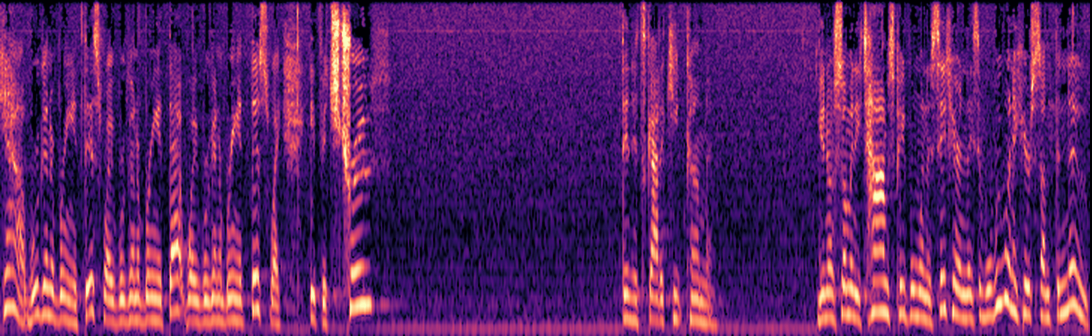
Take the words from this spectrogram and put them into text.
Yeah, we're going to bring it this way, we're going to bring it that way, we're going to bring it this way. If it's truth, then it's got to keep coming. You know, so many times people want to sit here and they say, well, we want to hear something new.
